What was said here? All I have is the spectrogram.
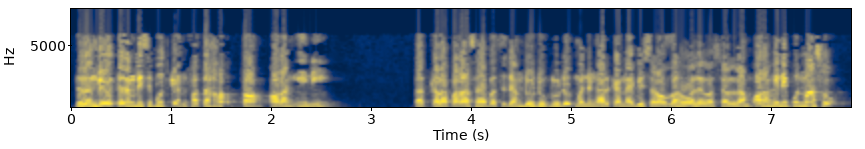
dalam riwayat yang disebutkan fatakhatta orang ini tatkala para sahabat sedang duduk-duduk mendengarkan Nabi Shallallahu alaihi wasallam, orang ini pun masuk.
